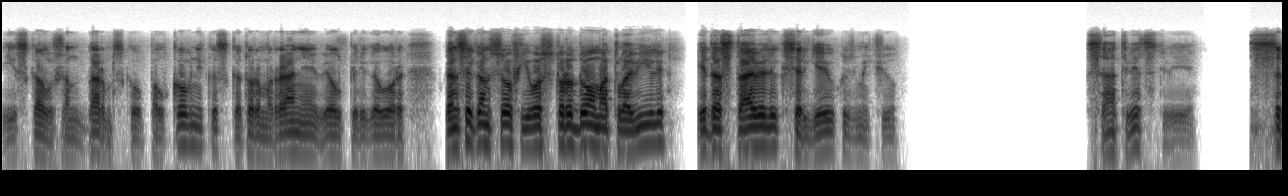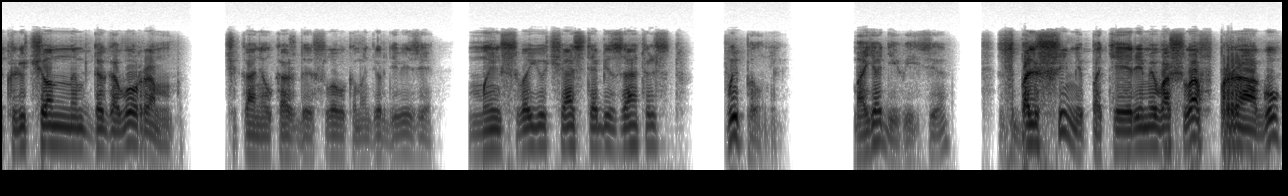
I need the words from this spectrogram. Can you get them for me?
и искал жандармского полковника, с которым ранее вел переговоры. В конце концов, его с трудом отловили и доставили к Сергею Кузьмичу. В соответствии с заключенным договором чеканил каждое слово командир дивизии, мы свою часть обязательств выполнили. Моя дивизия с большими потерями вошла в Прагу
